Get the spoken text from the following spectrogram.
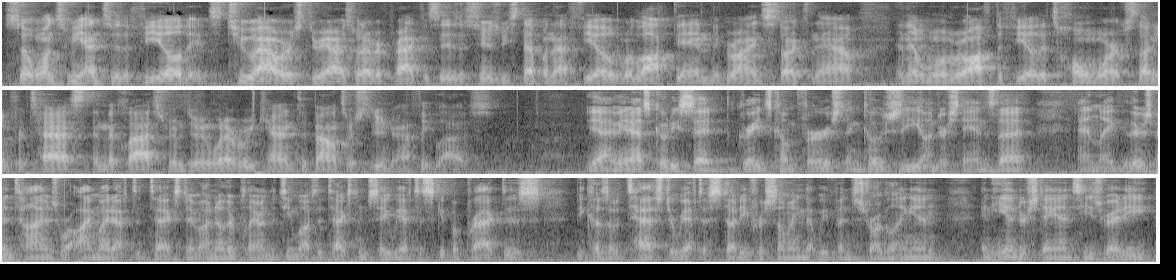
So once we enter the field, it's two hours, three hours, whatever practice is. As soon as we step on that field, we're locked in. The grind starts now. And then when we're off the field, it's homework, studying for tests, in the classroom, doing whatever we can to balance our student athlete lives. Yeah, I mean, as Cody said, grades come first, and Coach Z understands that. And like, there's been times where I might have to text him, another player on the team will have to text him, say we have to skip a practice because of a test, or we have to study for something that we've been struggling in. And he understands. He's ready.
